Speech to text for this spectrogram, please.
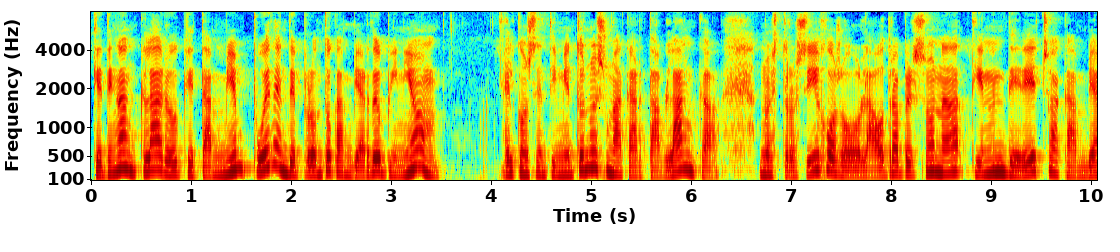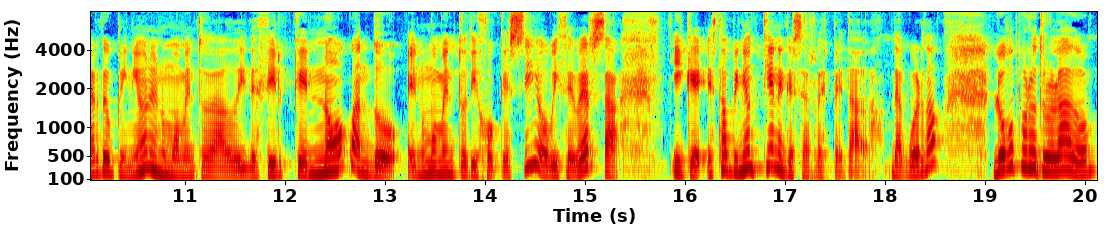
que tengan claro que también pueden de pronto cambiar de opinión el consentimiento no es una carta blanca. Nuestros hijos o la otra persona tienen derecho a cambiar de opinión en un momento dado y decir que no cuando en un momento dijo que sí o viceversa y que esta opinión tiene que ser respetada, ¿de acuerdo? Luego, por otro lado,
